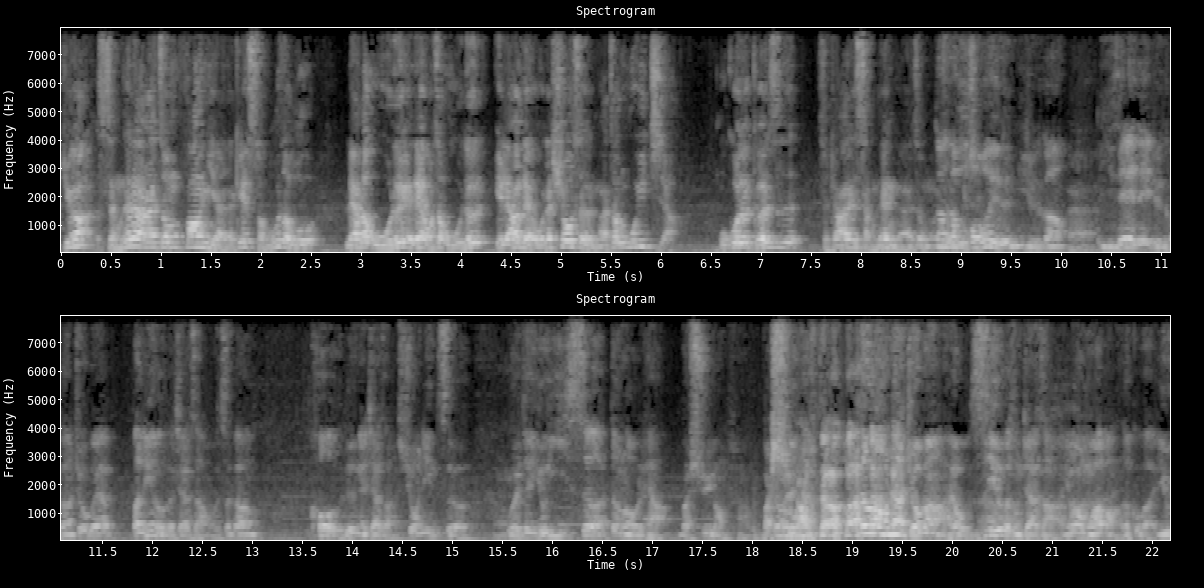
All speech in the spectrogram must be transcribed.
就讲存在了阿拉种方言啊，辣盖逐步逐步辣阿拉下头一代或者下头一两代会得消失搿能介种危机啊！我觉着搿是实际上还是存在搿能介种但是。好个有一面就是讲，哎，现在一代就是讲交关八零后个家长，或者讲靠后头眼家长，小人之后会得有意识个蹲辣屋里向，勿许讲普通话，勿许讲的。蹲辣屋里向就要讲上海话，是有搿种家长，因为我也碰着过个，有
